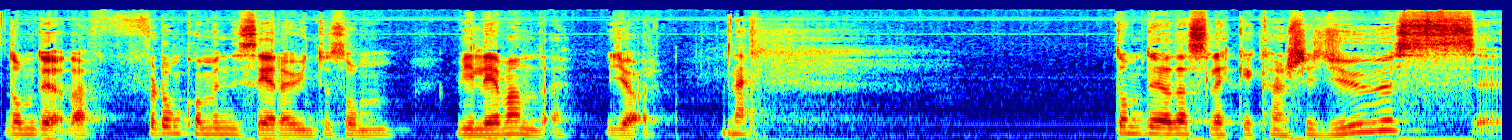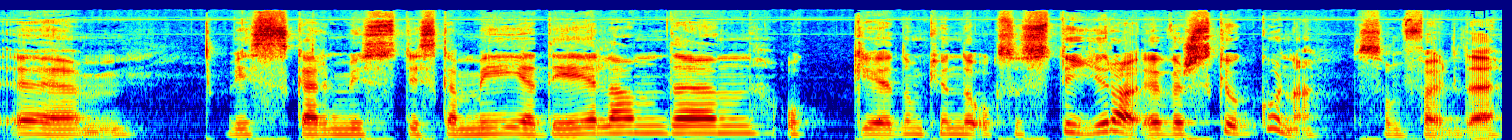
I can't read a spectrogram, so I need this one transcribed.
de döda. För de kommunicerar ju inte som vi levande gör. Nej. De döda släcker kanske ljus, eh, viskar mystiska meddelanden och eh, de kunde också styra över skuggorna som följde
